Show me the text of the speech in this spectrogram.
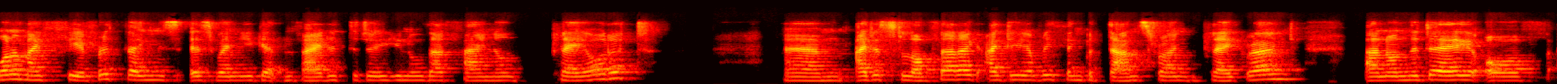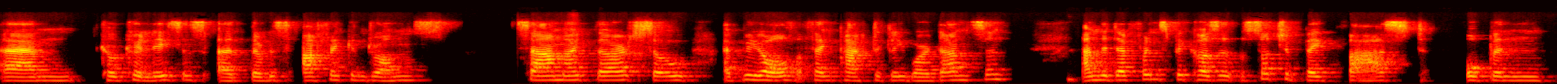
one of my favorite things is when you get invited to do, you know, that final play audit. Um, I just love that. I, I do everything but dance around the playground. And on the day of um, Kilcooley's, uh, there was African drums, Sam out there. So we all, I think, practically were dancing. And the difference, because it was such a big, vast, open,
